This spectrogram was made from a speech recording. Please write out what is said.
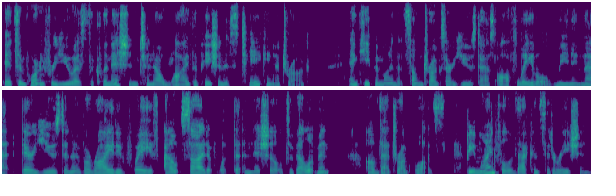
It's important for you as the clinician to know why the patient is taking a drug and keep in mind that some drugs are used as off label, meaning that they're used in a variety of ways outside of what the initial development of that drug was. Be mindful of that consideration.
